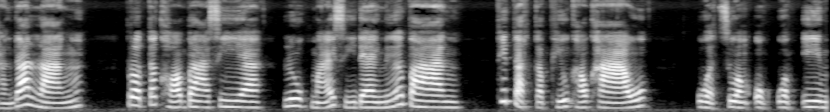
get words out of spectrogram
ทางด้านหลัง ปลดตะขอบราเซีย ลูกไม้สีแดงเนื้อบาง ที่ตัดกับผิวขาวๆ อวดสวงอกอวบอิ่ม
